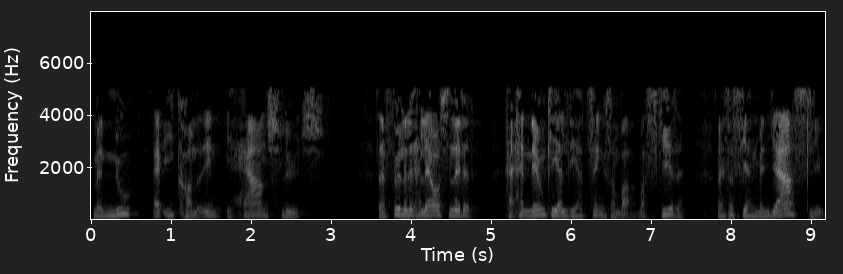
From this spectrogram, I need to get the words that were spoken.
men nu er I kommet ind i Herrens lys. Så jeg føler lidt, han laver sådan lidt, at han, han nævnte lige alle de her ting, som var, var skidte. Men så siger han, men jeres liv,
